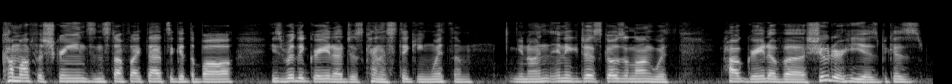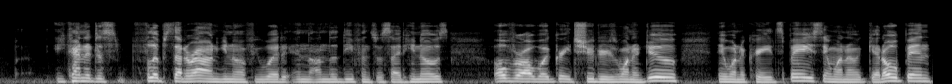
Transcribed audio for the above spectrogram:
come off of screens and stuff like that to get the ball, he's really great at just kind of sticking with them, you know. And, and it just goes along with how great of a shooter he is because he kind of just flips that around, you know, if you would, and on the defensive side, he knows overall what great shooters want to do. They want to create space, they want to get open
